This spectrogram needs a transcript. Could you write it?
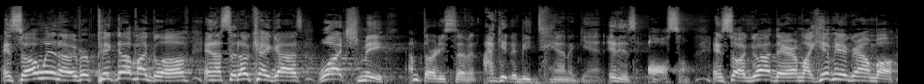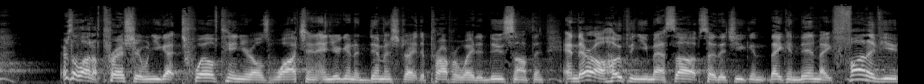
And so I went over, picked up my glove, and I said, okay, guys, watch me. I'm 37. I get to be 10 again. It is awesome. And so I go out there. I'm like, hit me a ground ball. There's a lot of pressure when you got 12, 10 year olds watching and you're going to demonstrate the proper way to do something. And they're all hoping you mess up so that you can, they can then make fun of you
